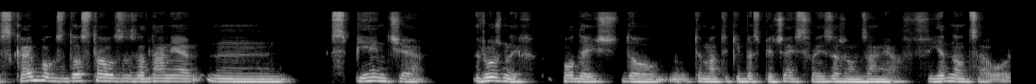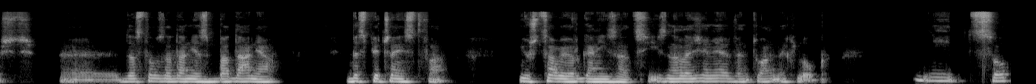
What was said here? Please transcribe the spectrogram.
Skybox dostał za zadanie mm, spięcie różnych podejść do tematyki bezpieczeństwa i zarządzania w jedną całość. E, Dostał zadanie zbadania bezpieczeństwa już całej organizacji, znalezienia ewentualnych luk. I co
